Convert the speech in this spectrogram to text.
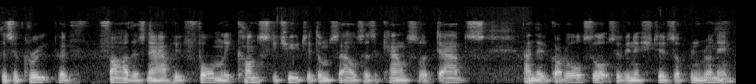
There's a group of fathers now who've formally constituted themselves as a council of dads, and they've got all sorts of initiatives up and running.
